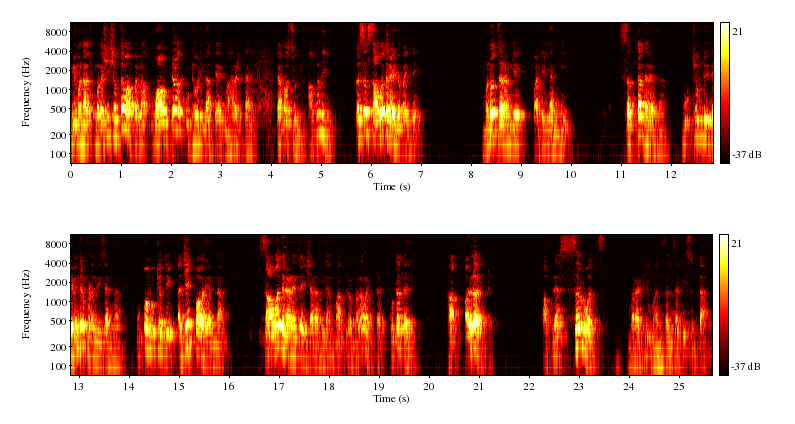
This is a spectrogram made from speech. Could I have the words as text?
मी मनात मगाशी शब्द वापरला वावटळ उठवली जाते महाराष्ट्रात त्यापासून आपणही कसं सावध राहिलं पाहिजे? मनोज जरांगे पाटील यांनी सत्ताधाऱ्यांना मुख्यमंत्री देवेंद्र फडणवीस यांना उपमुख्यमंत्री अजित पवार यांना सावध राहण्याचा इशारा दिला. मात्र मला वाटतं कुठंतरी हा अलर्ट आपल्या सर्वच मराठी माणसांसाठी सुद्धा आहे.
